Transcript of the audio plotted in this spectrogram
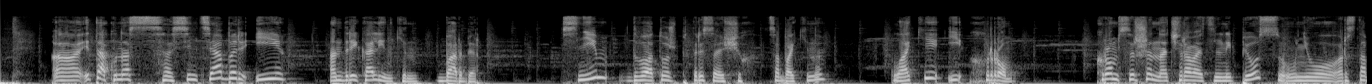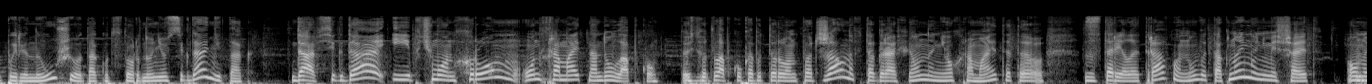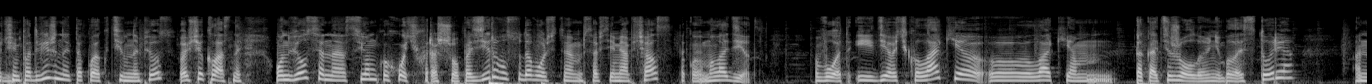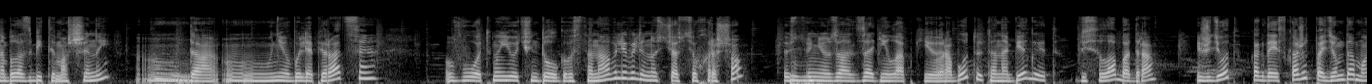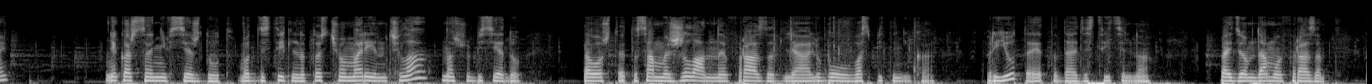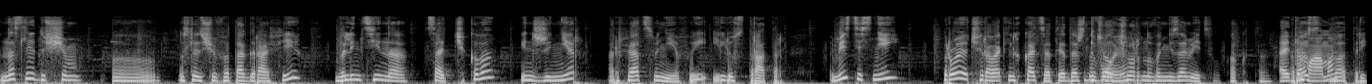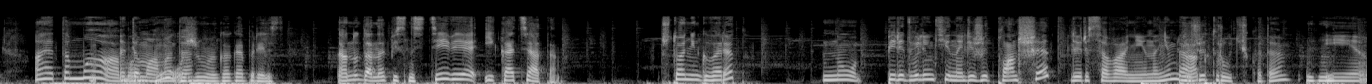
А, Итак, у нас сентябрь и Андрей Калинкин, Барбер. С ним два тоже потрясающих собакина. Лаки и Хром. Хром совершенно очаровательный пес. У него растопырены уши вот так вот в сторону. У него всегда не так. Да, всегда. И почему он хром? Он хромает на одну лапку. То есть Мгм. вот лапку, которую он поджал на фотографии, он на нее хромает. Это застарелая травма. Ну, вот так. Но ему не мешает. Он Мгм. очень подвижный, такой активный пес. Вообще классный. Он велся на съемках очень хорошо. Позировал с удовольствием, со всеми общался. Такой молодец. Вот. И девочка Лаки, э, Лаки такая тяжелая у нее была история. Она была сбитой машиной. Мгм. Да, э, у нее были операции. Вот, мы ее очень долго восстанавливали, но сейчас все хорошо. То есть Мгм. у нее задние лапки работают, она бегает, весела, бодра и ждет, когда ей скажут, пойдем домой. Мне кажется, они все ждут. Вот действительно, то, с чего Мария начала нашу беседу, с того, что это самая желанная фраза для любого воспитанника приюта, это, да, действительно, пойдем домой фраза. На следующем, э, на следующей фотографии Валентина Садчикова, инженер Орфеат Сунев и иллюстратор. Вместе с ней трое очаровательных котят. Я даже сначала Двое. черного не заметил. Как это? А это Раз, мама. два, три. А это мама. Это мама, да. Боже мой, какая прелесть. А, ну да, написано «Стевия и котята». Что они говорят? Ну, перед Валентиной лежит планшет для рисования, на нем Так. лежит ручка, да? Мгм. И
